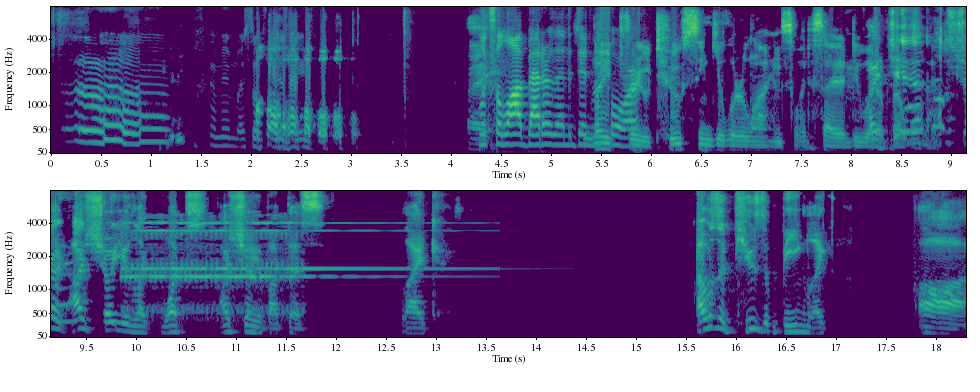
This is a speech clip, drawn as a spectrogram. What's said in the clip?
I made myself dizzy. hey, Looks a lot better than it did I before. drew two singular lines, so I decided to do Hey, whatever I Jaden, wanted. I'll show I'll show you like what I'll show you about this. Like I was accused of being like uh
